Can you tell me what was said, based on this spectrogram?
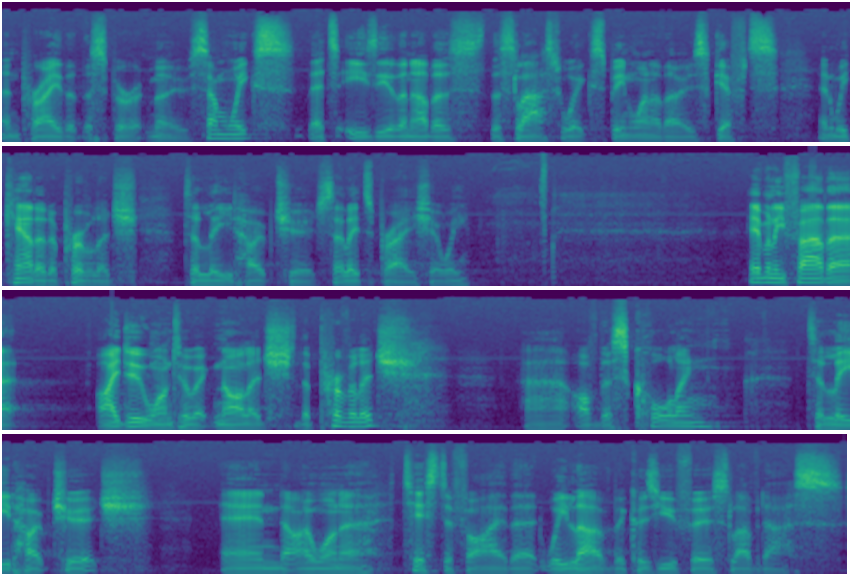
and pray that the Spirit moves. Some weeks that's easier than others. This last week's been one of those gifts, and we count it a privilege to lead Hope Church. So let's pray, shall we? Heavenly Father, I do want to acknowledge the privilege uh, of this calling to lead Hope Church. And I want to testify that we love because you first loved us.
